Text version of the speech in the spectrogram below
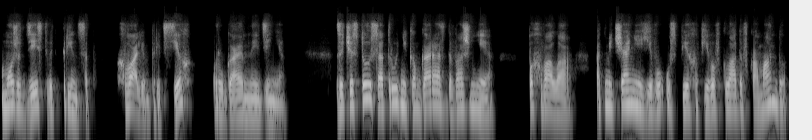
может действовать принцип «хвалим при всех, ругаем наедине». Зачастую сотрудникам гораздо важнее похвала, отмечание его успехов, его вклада в команду,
